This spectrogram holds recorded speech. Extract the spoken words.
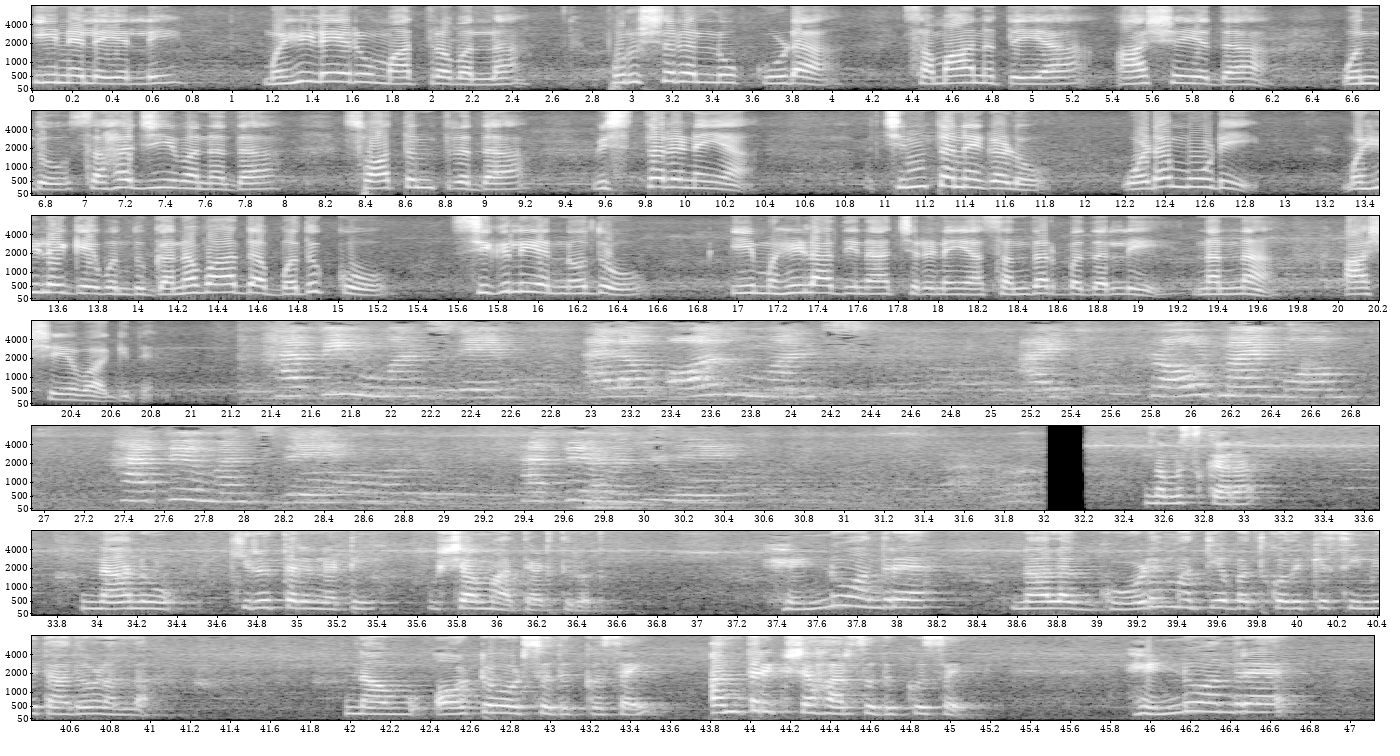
ಈ ನೆಲೆಯಲ್ಲಿ ಮಹಿಳೆಯರು ಮಾತ್ರವಲ್ಲ, ಪುರುಷರಲ್ಲೂ ಕೂಡ ಸಮಾನತೆಯ, ಆಶಯದ, ಒಂದು ಸಹಜೀವನದ, ಸ್ವಾತಂತ್ರ್ಯದ ವಿಸ್ತರಣೆಯ ಚಿಂತನೆಗಳು ಒಡಮೂಡಿ ಮಹಿಳೆಗೆ ಒಂದು ಘನವಾದ ಬದುಕು ಸಿಗಲಿ ಅನ್ನೋದು ಈ ಮಹಿಳಾ ದಿನಾಚರಣೆಯ ಸಂದರ್ಭದಲ್ಲಿ ನನ್ನ ಆಶಯವಾಗಿದೆ happy Women's day I love all. I proud my mom. ನಮಸ್ಕಾರ. ನಾನು ಕಿರುತೆರೆ ನಟಿ ಉಷಾ ಮಾತಾಡ್ತಿರೋದು. ಹೆಣ್ಣು ಅಂದರೆ ನಾಲ್ಕು ಗೋಡೆ ಮಧ್ಯೆ ಬದುಕೋದಕ್ಕೆ ಸೀಮಿತ ಆದವಳಲ್ಲ. ನಾವು ಆಟೋ ಓಡಿಸೋದಕ್ಕೂ ಸೈ ಅಂತರಿಕ್ಷ ಹಾರಿಸೋದಕ್ಕೂ ಸೈ. ಹೆಣ್ಣು ಅಂದರೆ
